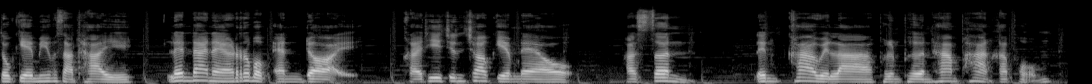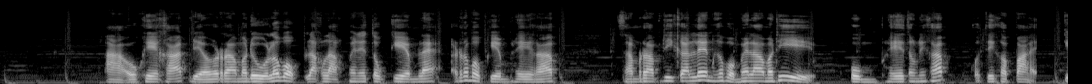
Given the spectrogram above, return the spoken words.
ตัวเกมมีภาษาไทย เล่นได้ในระบบ Android ใครที่ชื่นชอบเกมแนวพัซเซิลเล่นค่าเวลาเพลินๆห้ามพลาดครับผม อ่าโอเคครับ เดี๋ยวเรามาดูระบบหลักๆภายในตัวเกมและระบบเกมเพลย์ครับสำหรับที่การเล่นครับผมให้เรามาที่ปุ่มเพลย์ตรงนี้ครับ กดที่เข้าไป เก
